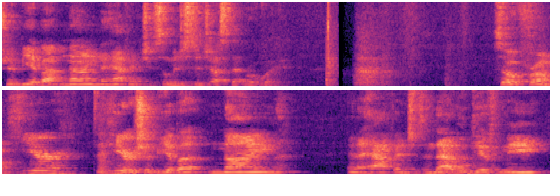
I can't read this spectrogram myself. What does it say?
should be about nine and a half inches. So let me just adjust that real quick. So from here to here should be about nine and a half inches. And that will give me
